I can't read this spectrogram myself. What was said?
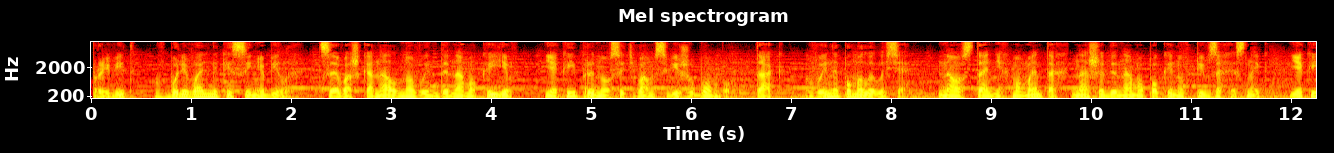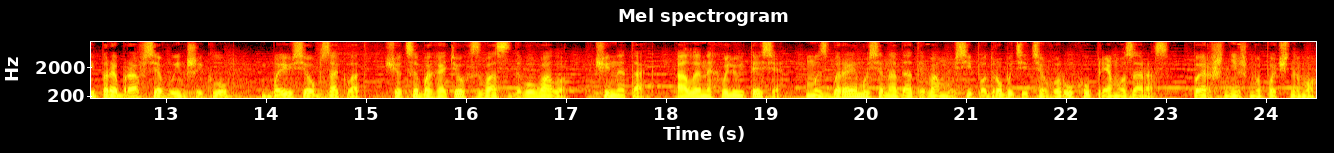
Привіт, вболівальники синьо-білих. Це ваш канал Новин Динамо Київ, який приносить вам свіжу бомбу. Так, ви не помилилися. На останніх моментах наше Динамо покинув півзахисник, який перебрався в інший клуб. Боюся об заклад, що це багатьох з вас здивувало, чи не так. Але не хвилюйтеся, ми збираємося надати вам усі подробиці цього руху прямо зараз. Перш ніж ми почнемо,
